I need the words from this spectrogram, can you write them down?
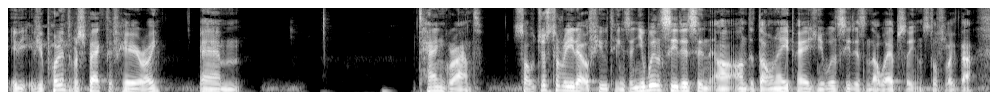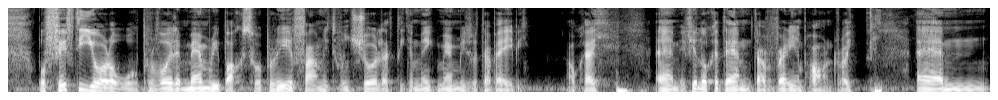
if, if you put into perspective here, right, um, 10 grand. So just to read out a few things, and you will see this in on the donate page, and you will see this on their website and stuff like that. But 50 euro will provide a memory box to a bereaved family to ensure that they can make memories with their baby. Okay. Um, if you look at them, they're very important, right? Um,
